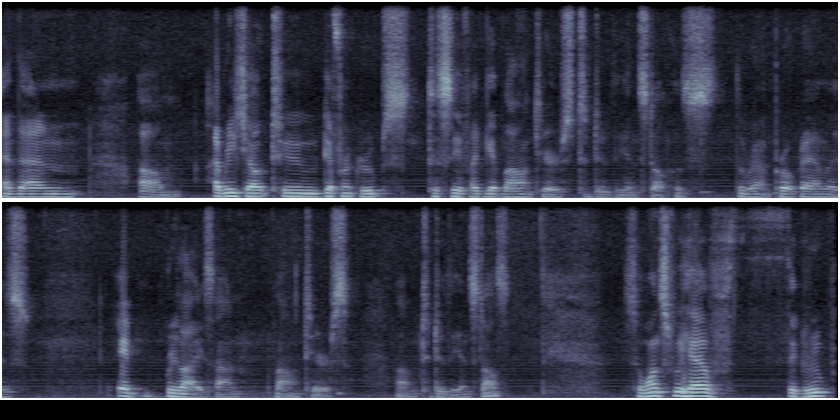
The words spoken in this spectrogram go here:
and then um, I reach out to different groups to see if I can get volunteers to do the install because the ramp program is it relies on volunteers. um, to do the installs. So once we have the group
